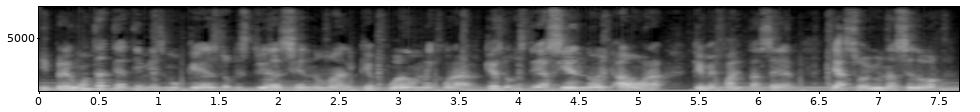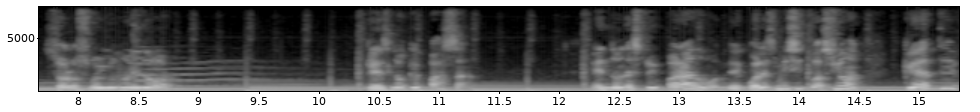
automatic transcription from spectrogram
y pregúntate a ti mismo qué es lo que estoy haciendo mal, qué puedo mejorar, qué es lo que estoy haciendo ahora que me falta hacer. Ya soy un hacedor, solo soy un oidor. ¿Qué es lo que pasa? ¿En dónde estoy parado? ¿De cuál es mi situación? Quédate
